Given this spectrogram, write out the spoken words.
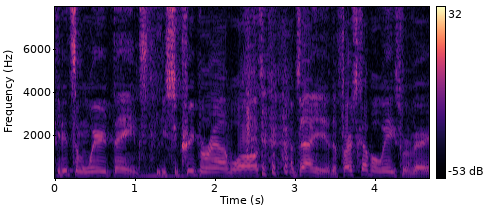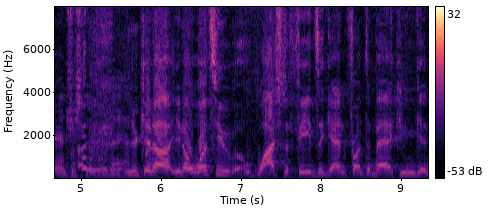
he did some weird things. He used to creep around walls. I'm telling you, the first couple of weeks were very interesting with Dan. You can, uh, you know, once you watch the feeds again front to back, you can get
